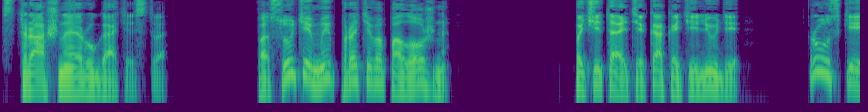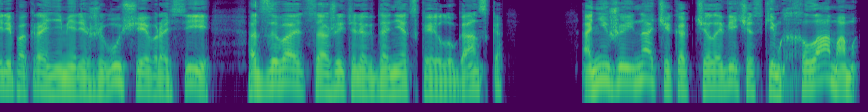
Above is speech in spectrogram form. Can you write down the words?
Страшное ругательство. По сути, мы противоположны. Почитайте, как эти люди, русские или, по крайней мере, живущие в России, отзываются о жителях Донецка и Луганска, они же иначе, как человеческим хламом,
